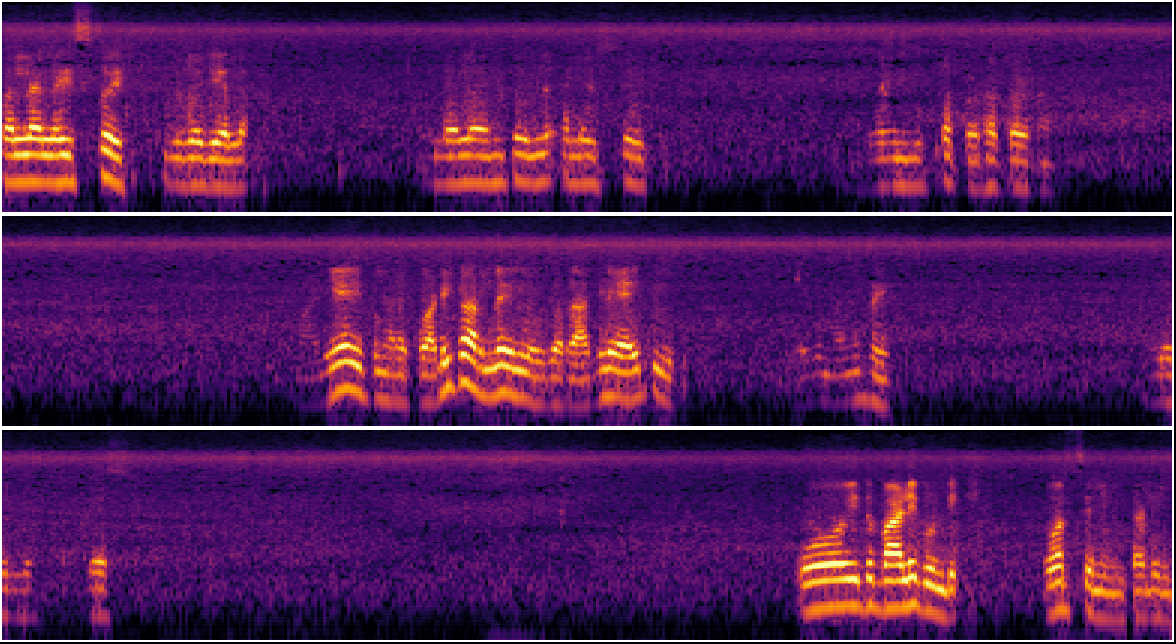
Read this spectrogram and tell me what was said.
ಕಲ್ಲೆಲ್ಲ ಇಸ್ತೋಯ್ತು ಈ ಬದಿ ಎಲ್ಲ ಇಲ್ಲೆಲ್ಲ ಎಂತ ಇಲ್ಲ ಎಲ್ಲ ಇಸ್ತೋಯ್ತು ಒಂದು ಇಪ್ಪತ್ತು ಹತ್ತು ಮಳೆ ಆಯ್ತು ಮರ ಹೊಡಿತಾರಲ್ಲೇ ಇಲ್ಲ ಈಗ ಆಗ್ಲೇ ಆಯ್ತು ಈಗ ಈಗ ಮನೆ ಹೋಯ್ತು ಇಲ್ಲ, ಇಲ್ಲ, place. ಓ, ಇದು ಬಾಳಿಗುಂಡಿ. ತೋರಿಸಿ ನಿಮ್ಗೆ, ಕಡಿಮೆ.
